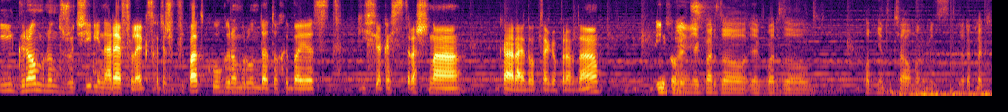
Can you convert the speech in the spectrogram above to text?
i Gromrund rzucili na refleks, chociaż w przypadku Gromrunda to chyba jest jakiś, jakaś straszna kara do tego, prawda? I Nie wiem, jak bardzo, jak bardzo padnięte ciało może mieć z refleksu.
